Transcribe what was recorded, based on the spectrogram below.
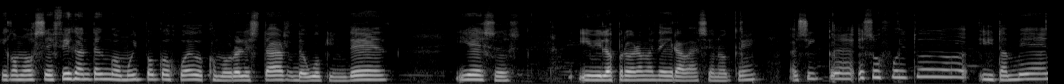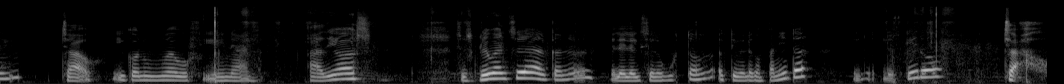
Y como se fijan tengo muy pocos juegos como Brawl Stars, The Walking Dead y esos. Y los programas de grabación, ¿ok? Así que eso fue todo. Y también Chao. Y con un nuevo final. Adiós. Suscríbanse al canal. El like si les gustó. Activen la campanita. Los quiero. Chao.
